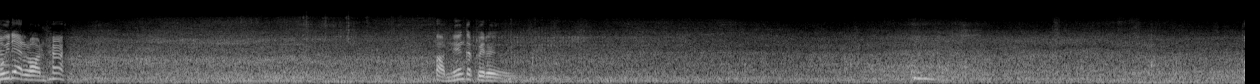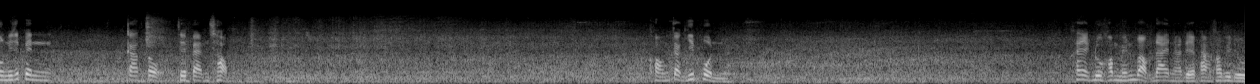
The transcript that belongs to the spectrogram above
อุ้ยแดดร้อนมากต่อเนื่องกันไปเลย ตรงนี้จะเป็นกาโตะเจแปนช็อปของจากญี่ปุ่น ใครอยากดูคอมเมนต์บอกได้นะ เดี๋ยวพาเข้าไปดู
